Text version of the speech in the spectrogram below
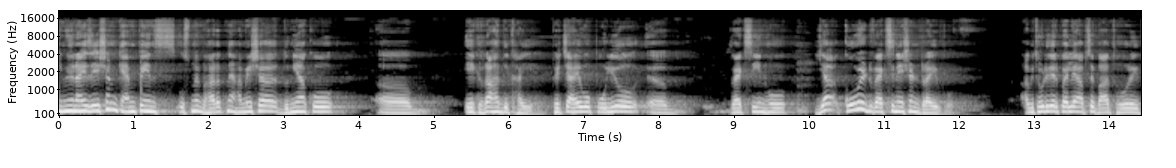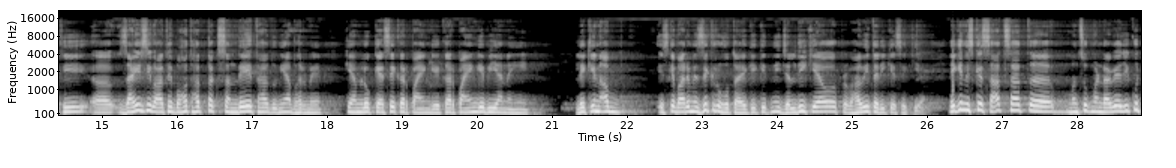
इम्यूनाइजेशन कैंपेन्स उसमें भारत ने हमेशा दुनिया को एक राह दिखाई है। फिर चाहे वो पोलियो वैक्सीन हो या कोविड वैक्सीनेशन ड्राइव हो। अभी थोड़ी देर पहले आपसे बात हो रही थी ज़ाहिर सी बात है, बहुत हद तक संदेह था दुनिया भर में कि हम लोग कैसे कर पाएँगे कर पाएँगे भी या नहीं। लेकिन अब इसके बारे में ज़िक्र होता है कि कितनी जल्दी किया और प्रभावी तरीके से किया। लेकिन इसके साथ साथ मनसुख मंडाविया जी, कुछ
